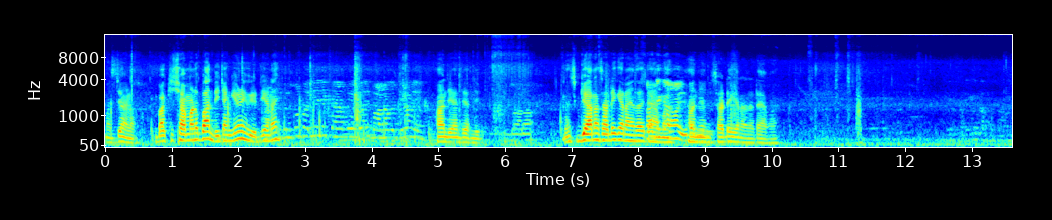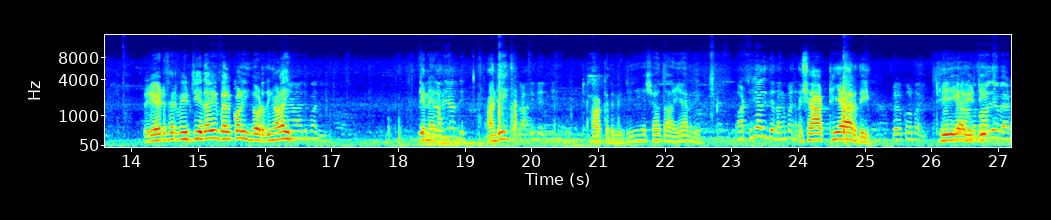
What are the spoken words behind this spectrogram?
ਮੱਝਾਂ ਵਾਲਾ ਬਾਕੀ ਸ਼ਾਮਾਂ ਨੂੰ ਬੰਦੀ ਚੰਗੀ ਹੋਣੀ ਵੀਰ ਜੀ ਹਨਾ ਬਿਲਕੁਲ ਭਾਜੀ ਇਹ ਜੇ ਟਾਈਮ ਦੇ ਅੰਦਰ 12 ਵਜੇ ਹੋਣੇ ਹਾਂਜੀ ਹਾਂਜੀ ਹਾਂਜੀ। 12 11 11:30 ਦਾ ਟਾਈਮ ਆ। ਹਾਂਜੀ ਹਾਂਜੀ 11:30 ਦਾ ਟਾਈਮ ਆ। ਰੇਟ ਫਿਰ ਵੀਰ ਜੀ ਇਹਦਾ ਵੀ ਬਿਲਕੁਲ ਹੀ ਹੋੜਦੀਆਂ ਵਾਲਾ ਹੀ। ਹਾਂਜੀ ਭਾਜੀ। ਕਿੰਨੇ ਦੀ? 10000 ਦੀ। ਹਾਂਜੀ। 10 ਦੀ ਦੇ ਦਈਏ। ਹੱਕ ਤੇ ਵੀਰ ਜੀ ਅੱਛਾ 10000 ਦੀ। 8000 ਦੀ ਦੇ ਦਾਂਗੇ ਭਾਜੀ। ਅੱਛਾ 8000 ਦੀ। ਬਿਲਕੁਲ ਭਾਜੀ। ਠੀਕ ਆ ਵੀਰ ਜੀ। ਆ ਬੈਠ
